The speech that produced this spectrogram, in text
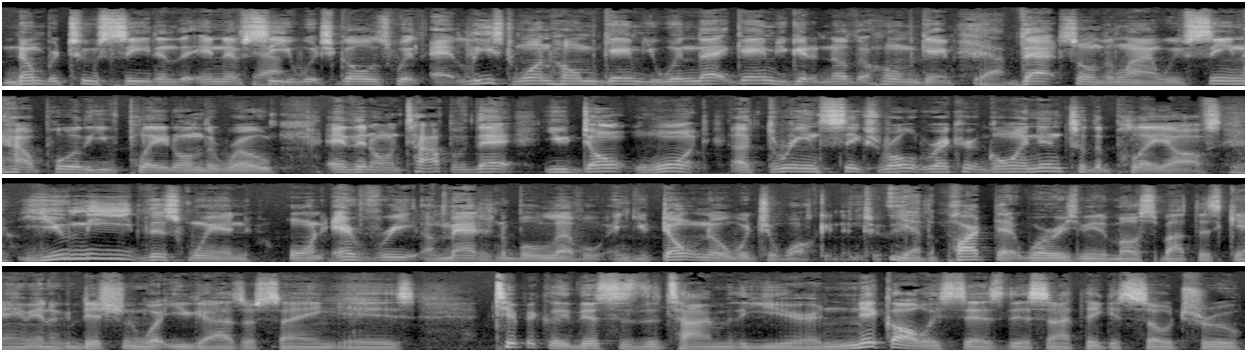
Number two seed in the NFC, Yeah. which goes with at least one home game. You win that game, you get another home game. Yeah. That's on the line. We've seen how poorly you've played on the road. And then on top of that, you don't want a three and six road record going into the playoffs. You need this win on every imaginable level, and you don't know what you're walking into. Yeah, the part that worries me the most about this game, in addition to what you guys are saying, is typically this is the time of the year, and Nick always says this, and I think it's so true,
